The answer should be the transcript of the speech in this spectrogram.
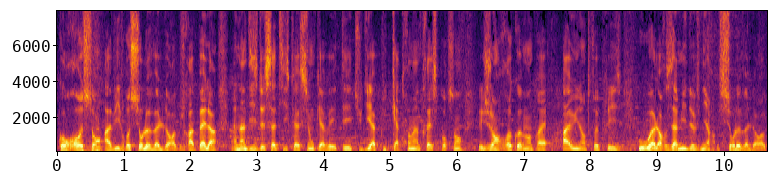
qu'on ressent à vivre sur le Val d'Europe. Je rappelle un, un, indice de satisfaction qui avait été étudié à plus de 93%. Les gens recommanderaient à une entreprise ou à leurs amis de venir sur le Val d'Europe.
